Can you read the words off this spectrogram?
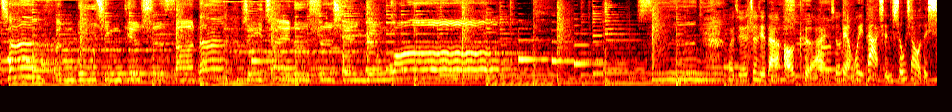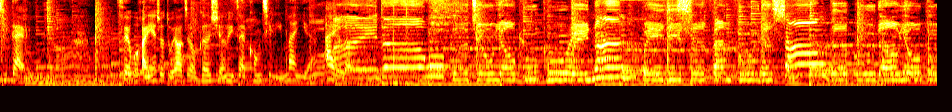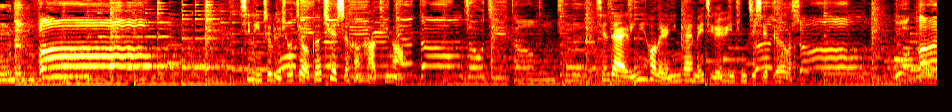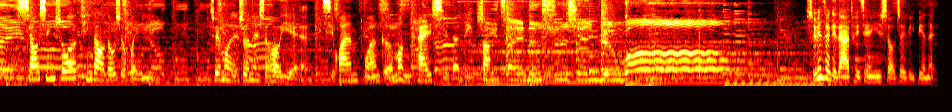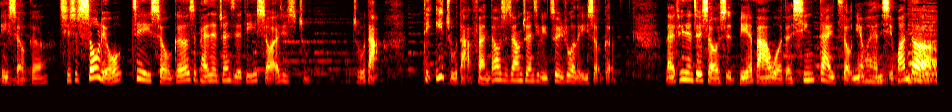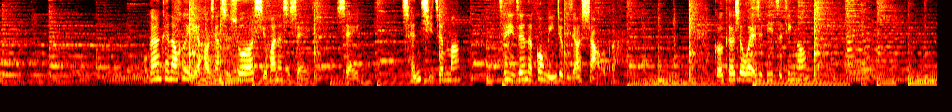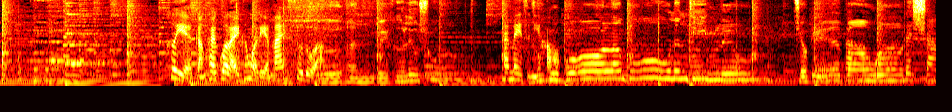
分不清天撒旦，谁才能实现愿望？我觉得郑俊达好可爱，说两位大神收下我的膝盖。翠湖海燕说《毒药》这首歌旋律在空气里蔓延，爱了。心灵之旅说这首歌确实很好听哦。现在零零后的人应该没几个人愿意听这些歌了。肖星说听到都是回忆。追梦人说那时候也喜欢《童安格梦开始的地方》。随便再给大家推荐一首这里边的一首歌，其实《收留》这一首歌是排在专辑的第一首，而且是主。主打，第一主打反倒是这张专辑里最弱的一首歌。来推荐这首是《别把我的心带走》，你也会很喜欢的。我刚刚看到贺野好像是说喜欢的是谁？谁？陈绮贞吗？陈绮贞的共鸣就比较少了。国科说，我也是第一次听哦。贺野，赶快过来跟我连麦，速度啊！嗨，妹子你好。如果波浪不能停留，就别把我的伤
